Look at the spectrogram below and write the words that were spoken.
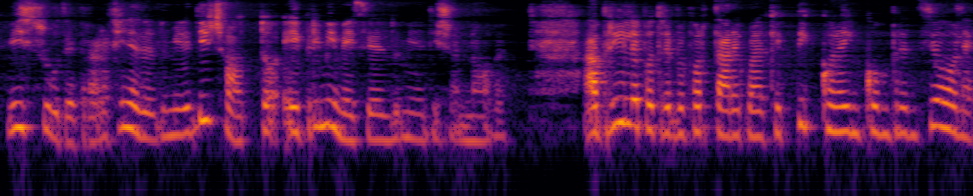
vissute tra la fine del 2018 e i primi mesi del 2019. Aprile potrebbe portare qualche piccola incomprensione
